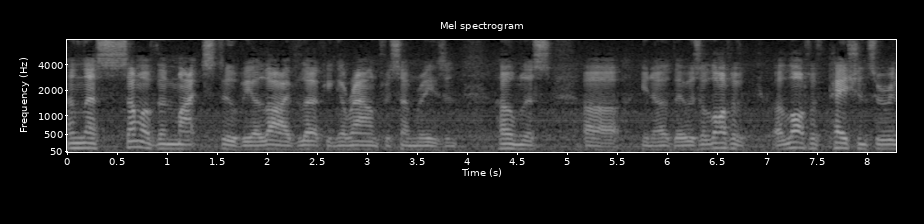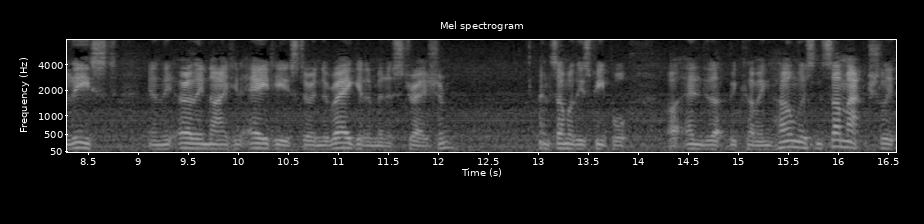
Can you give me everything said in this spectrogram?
unless some of them might still be alive, lurking around for some reason, homeless. Uh, you know, there was a lot of a lot of patients who were released in the early 1980s during the Reagan administration. And some of these people uh, ended up becoming homeless, and some actually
